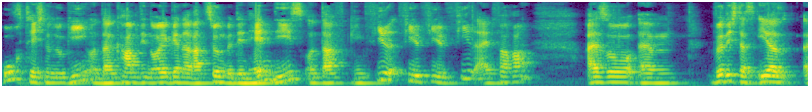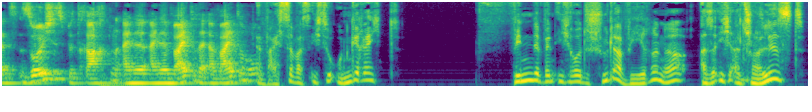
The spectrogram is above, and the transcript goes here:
Hochtechnologie und dann kam die neue Generation mit den Handys und da ging viel, viel, viel, viel einfacher. Also ähm, würde ich das eher als solches betrachten, eine, eine weitere Erweiterung. Weißt du, was ich so ungerecht finde, wenn ich heute Schüler wäre, ne? Also ich als Journalist,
